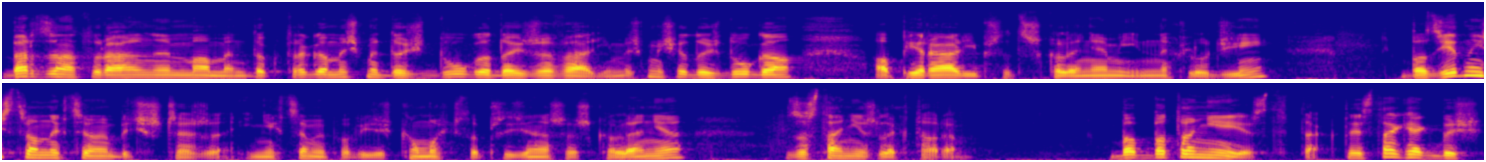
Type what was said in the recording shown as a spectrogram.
bardzo naturalny moment, do którego myśmy dość długo dojrzewali. Myśmy się dość długo opierali przed szkoleniami innych ludzi, bo z jednej strony chcemy być szczerzy i nie chcemy powiedzieć komuś, kto przyjdzie na nasze szkolenie, zostaniesz lektorem. Bo, bo to nie jest tak. To jest tak, jakbyś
